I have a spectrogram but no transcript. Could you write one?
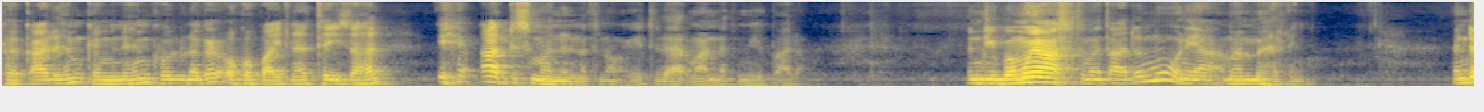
ከቃልህም ከምንህም ከሁሉ ነገር occupied ነህ፣ ተይዛሃል። ይሄ አዲስ ማንነት ነው የትዳር ማንነት የሚባለው። እንዲህ በሙያ ስትመጣ ደግሞ እኔ መምህር ነኝ። እንደ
